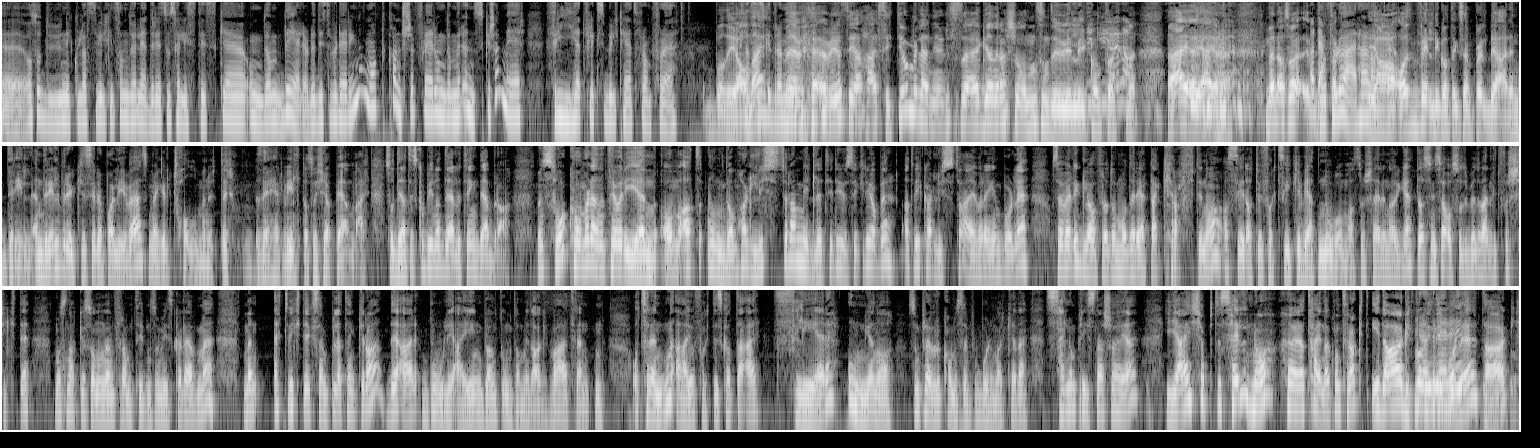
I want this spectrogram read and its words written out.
eh, også du, Nicolas Wilkinson, du er leder i Sosialistisk eh, Ungdom. Deler du disse vurderingene om at kanskje flere ungdommer ønsker seg mer frihet, fleksibilitet framfor det Både ja og nei. Men jeg vil jo si at her sitter jo millennials-generasjonen som du vil i kontakt med. Nei, jeg, jeg gjør det. Men altså Det er derfor du er her, da. Ja, og et veldig godt eksempel, det er en drill. En drill brukes i løpet av livet som regel tolv minutter. Det er helt vilt, og så kjøper én hver. Så det at de skal begynne å dele ting, det er bra. Men så kommer denne teorien om at ungdom har lyst til å ha midlertidig usikre jobber. At vi ikke har lyst til å eie vår egen bolig. Så jeg er veldig glad for at du har moderert deg kraftig nå og sier at du faktisk ikke vet noe om hva som skjer i Norge. Da syns jeg også du burde være litt forsiktig med å snakke sånn om den framtiden som vi skal leve med. Men et viktig eksempel jeg tenker da, det er boligeiing blant ungdom i dag. Hva er trenden? Og trenden er jo faktisk at det er flere unge nå som prøver å komme seg inn på boligmarkedet, selv om prisene er så høye. Jeg kjøpte selv nå, jeg tegna kontrakt i dag på min nye bolig. Takk.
